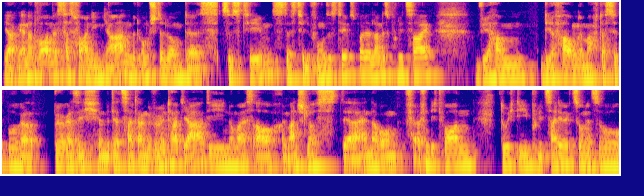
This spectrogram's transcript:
Ja, geändert worden ist das vor einigen Jahren mit Umstellung des Systems, des Telefonsystems bei der Landespolizei. Wir haben die Erfahrung gemacht, dass der Bürger Bürger sich mit der Zeit daran gewöhnt hat. Ja, die Nummer ist auch im Anschluss der Änderung veröffentlicht worden durch die Polizeidirektion Itzehoe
